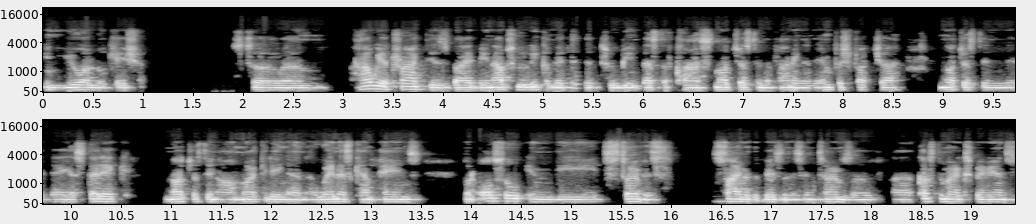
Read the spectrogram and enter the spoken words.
in your location. So um, how we attract is by being absolutely committed to being best of class, not just in the planning and the infrastructure, not just in the aesthetic, not just in our marketing and awareness campaigns, but also in the service side of the business in terms of uh, customer experience,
